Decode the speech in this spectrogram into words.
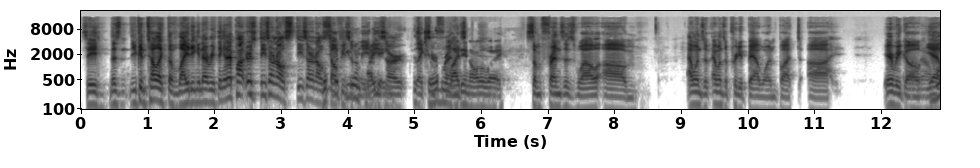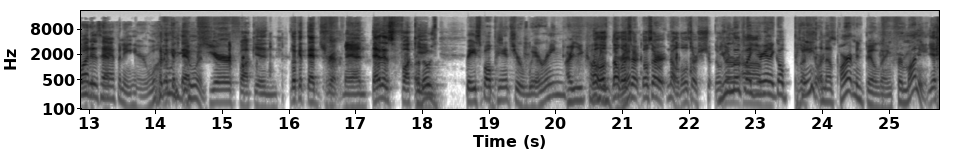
see, this, you can tell like the lighting and everything. And I po- there's, these aren't all these aren't all What's selfies of me. These are like some terrible friends, lighting all the way. some friends as well. Um, that one's a, that one's a pretty bad one, but uh, here we go. Oh. Yeah, what that- happening here? What are Look we at that doing? pure fucking. Look at that drip, man. That is Are fucking. those baseball pants you're wearing? Are you no, calling? those, no, those are those are no, those are. sh- Those you are, look like you're um, gonna go paint an apartment building for money. Yeah.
